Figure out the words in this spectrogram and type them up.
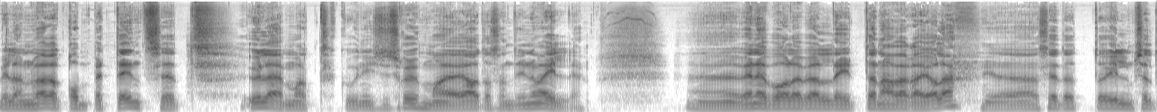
meil on väga kompetentsed ülemad kuni siis rühma ja jaotasandini välja Vene poole peal neid täna väga ei ole ja seetõttu ilmselt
